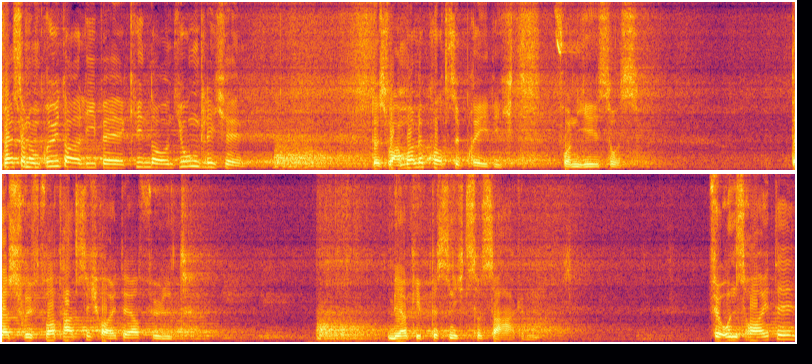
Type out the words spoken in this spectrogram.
Schwestern und Brüder, liebe Kinder und Jugendliche, das war mal eine kurze Predigt von Jesus. Das Schriftwort hat sich heute erfüllt. Mehr gibt es nicht zu sagen. Für uns heute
